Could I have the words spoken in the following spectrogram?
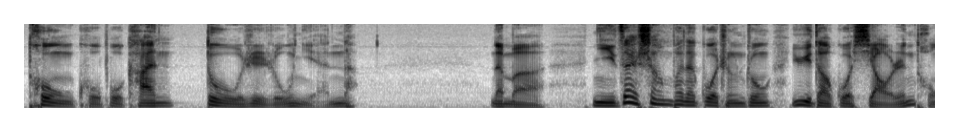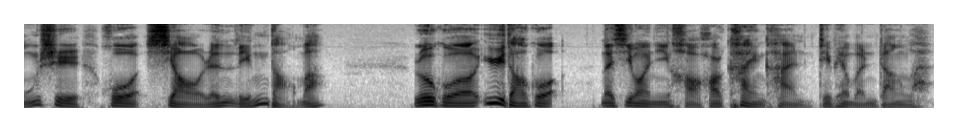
痛苦不堪，度日如年呢。那么你在上班的过程中遇到过小人同事或小人领导吗？如果遇到过，那希望你好好看一看这篇文章了。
